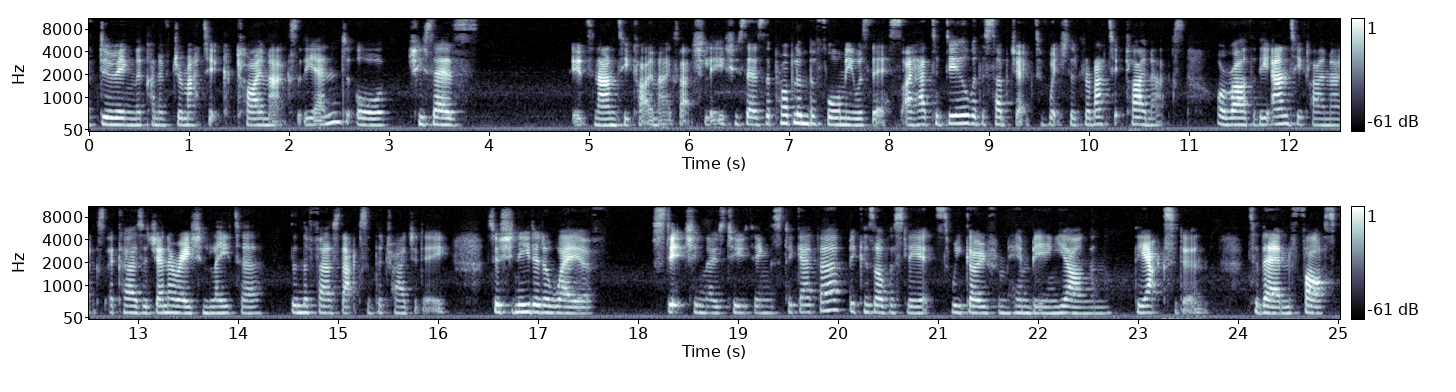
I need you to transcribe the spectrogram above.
of doing the kind of dramatic climax at the end, or she says it's an anti-climax actually. She says the problem before me was this: I had to deal with a subject of which the dramatic climax, or rather the anti-climax, occurs a generation later than the first acts of the tragedy. So she needed a way of stitching those two things together because obviously it's we go from him being young and the accident to then fast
